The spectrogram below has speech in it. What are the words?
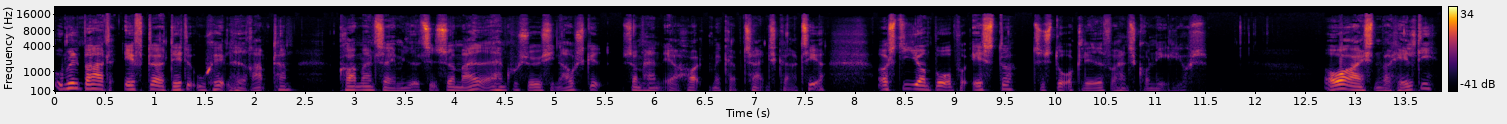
Umiddelbart efter at dette uheld havde ramt ham, kom han sig imidlertid så meget, at han kunne søge sin afsked, som han er holdt med kaptajns karakter, og stige ombord på Esther til stor glæde for hans Cornelius. Overrejsen var heldig,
